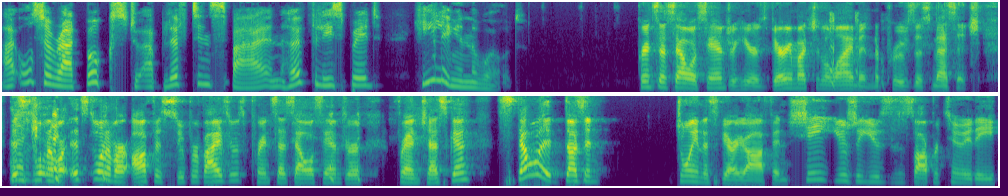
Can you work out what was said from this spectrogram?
I also write books to uplift, inspire, and hopefully spread healing in the world. Princess Alessandra here is very much in alignment and approves this message. This okay. is one of our this is one of our office supervisors, Princess Alessandra Francesca. Stella doesn't join us very often. She usually uses this opportunity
